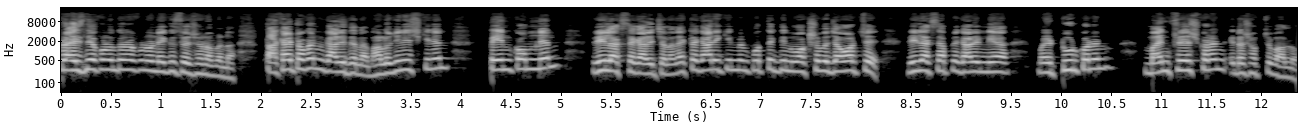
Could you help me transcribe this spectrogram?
price নিয়ে কোনো ধরনের কোনো নেগোসিয়েশন হবে না। টাকায় টোকেন গাড়িতে না। ভালো জিনিস কিনেন পেন কম নেন রিল্যাক্সে গাড়ি চালান। একটা গাড়ি কিনবেন প্রত্যেকদিন ওয়ার্কশপে যাওয়ার চেয়ে রিল্যাক্সে আপনি গাড়ি নিয়ে মানে ট্যুর করেন মাইন্ড ফ্রেশ করেন এটা সবচেয়ে ভালো।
